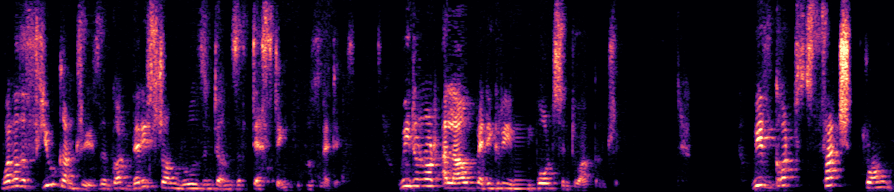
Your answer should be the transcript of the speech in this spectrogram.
one of the few countries that got very strong rules in terms of testing for cosmetics. We do not allow pedigree imports into our country. We've got such strong,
